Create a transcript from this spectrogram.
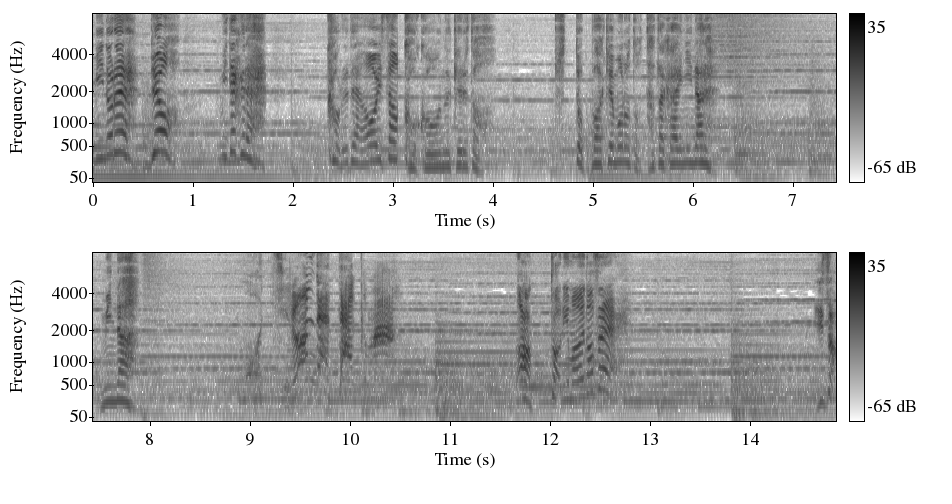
ミノルリョウ見てくれ。これで葵さんここを抜けるときっと化け物と戦いになる。みんな。もちろんだたくま当たり前だぜいざ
